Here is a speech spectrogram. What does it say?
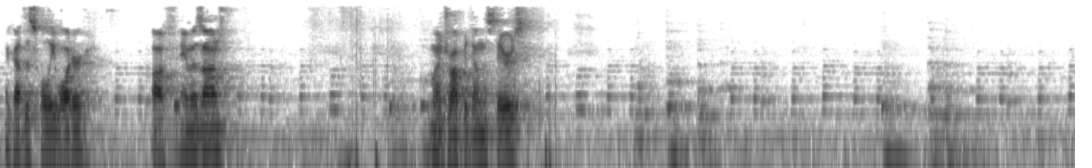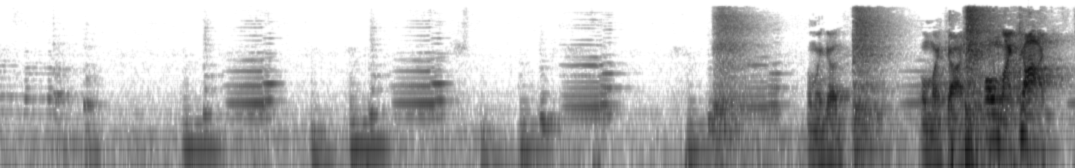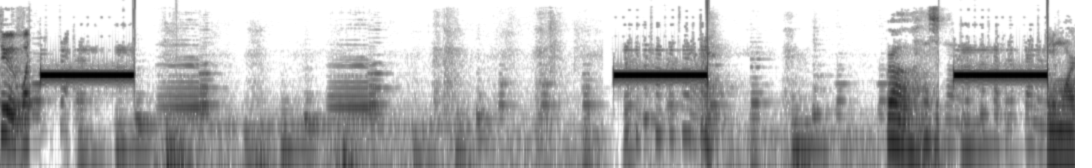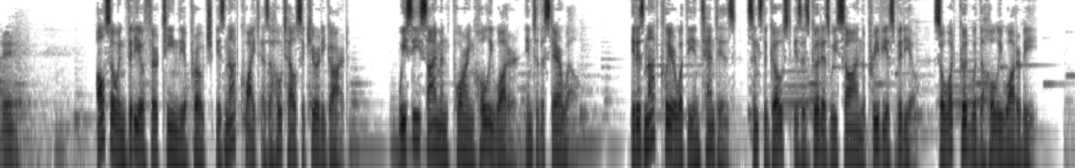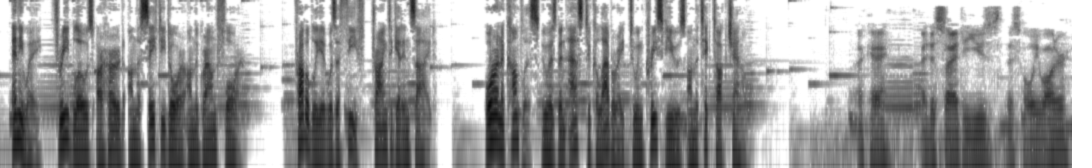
I got this holy water off Amazon. I'm gonna drop it down the stairs. Oh my god. Oh my god. Oh my god! Dude, what Bro, this is not anymore, dude. Also in video 13 the approach is not quite as a hotel security guard. We see Simon pouring holy water into the stairwell. It is not clear what the intent is, since the ghost is as good as we saw in the previous video, so what good would the holy water be? Anyway, three blows are heard on the safety door on the ground floor. Probably it was a thief trying to get inside. Or an accomplice who has been asked to collaborate to increase views on the TikTok channel. Okay, I decided to use this holy water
